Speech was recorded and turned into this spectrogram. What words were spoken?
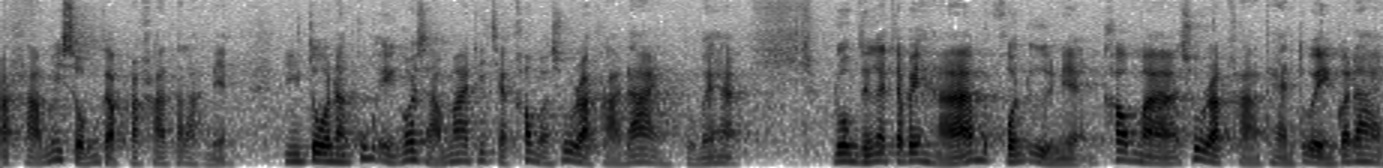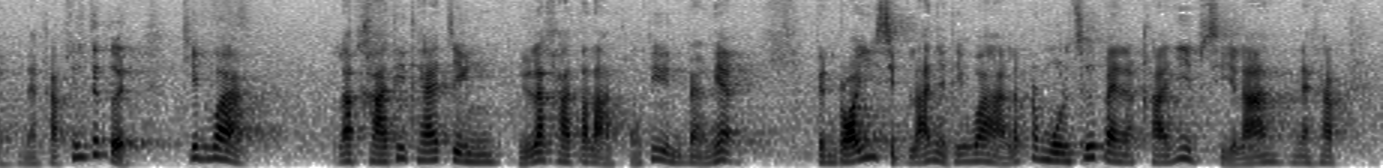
ราคาไม่สมกับราคาตลาดเนี่ยยิงตัวนางกุ้งเองก็สามารถที่จะเข้ามาสู้ราคาได้ถูกไหมฮะ รวมถึงอาจจะไปหาบุคคลอื่นเนี่ยเข้ามาสู้ราคาแทนตัวเองก็ได้นะครับซึ่งถ้าเกิดคิดว่าราคาที่แท้จริง หรือราคาตลาดของที่ดินแปลงเนี้ยเป็น 120 ล้านอย่างที่ว่า แล้วประมูลซื้อไปราคา 24 ล้านนะครับจ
